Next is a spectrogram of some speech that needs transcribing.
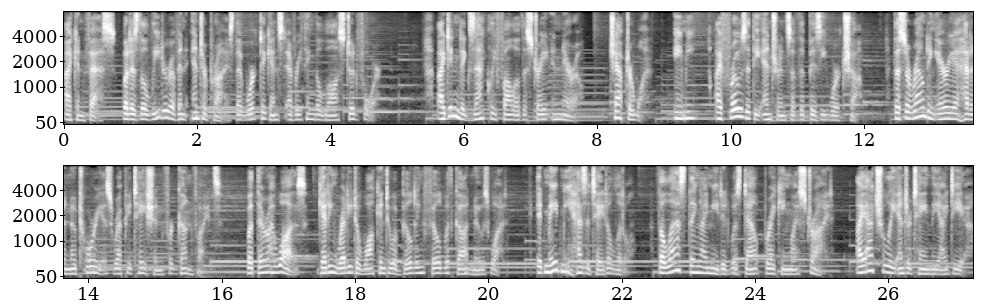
I confess, but as the leader of an enterprise that worked against everything the law stood for. I didn't exactly follow the straight and narrow. Chapter 1 Amy, I froze at the entrance of the busy workshop. The surrounding area had a notorious reputation for gunfights. But there I was, getting ready to walk into a building filled with God knows what. It made me hesitate a little. The last thing I needed was doubt breaking my stride. I actually entertained the idea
